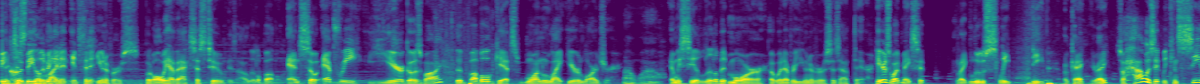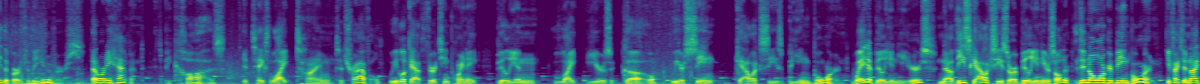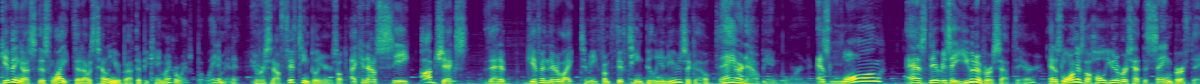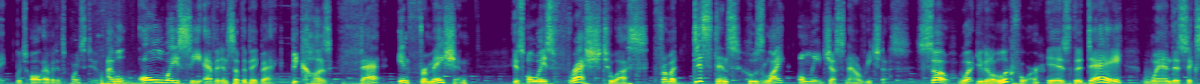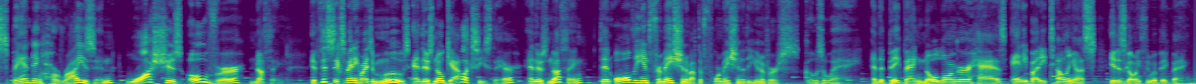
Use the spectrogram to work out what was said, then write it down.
We could be living light- in an infinite universe, but all we have access to is our little bubble. And so every year goes by, the bubble gets one light year larger. Oh wow. And we see a little bit more of whatever universe is out there. Here's what makes it like lose sleep deep. Okay, you ready? So, how is it we can see the birth of the universe? That already happened. It's because it takes light time to travel. We look out 13.8 billion light years ago, we are seeing galaxies being born. Wait a billion years. Now, these galaxies are a billion years older. They're no longer being born. In fact, they're not giving us this light that I was telling you about that became microwaves. But wait a minute. The universe is now 15 billion years old. I can now see objects that have given their light to me from 15 billion years ago. They are now being born. As long as there is a universe out there, and as long as the whole universe had the same birth date, which all evidence points to, I will always see evidence of the Big Bang because that information is always fresh to us from a distance whose light only just now reached us. So, what you're going to look for is the day when this expanding horizon washes over nothing. If this expanding horizon moves and there's no galaxies there and there's nothing, then all the information about the formation of the universe goes away. And the Big Bang no longer has anybody telling us it is going through a Big Bang.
